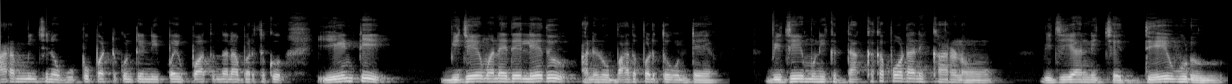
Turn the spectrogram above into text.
ఆరంభించిన ఉప్పు పట్టుకుంటే నిప్పైపోతుంది నా బ్రతుకు. ఏంటి? విజయం అనేదే లేదు అని నువ్వు బాధపడుతూ ఉంటే విజయము నీకు దక్కకపోవడానికి కారణం విజయాన్నిచ్చే దేవుడు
